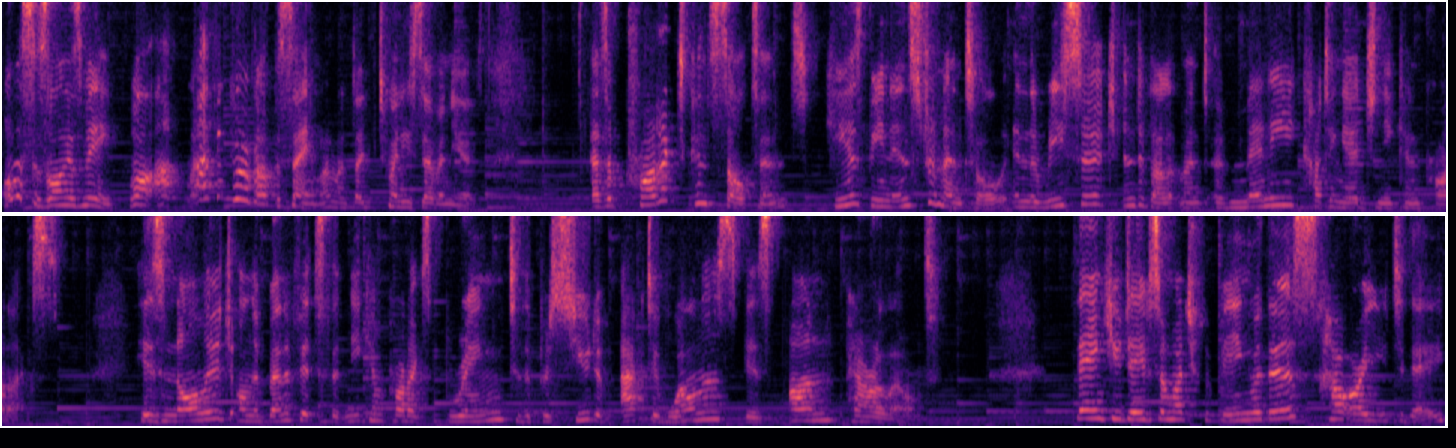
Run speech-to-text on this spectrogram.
almost as long as me. Well, I, I, think we're about the same. I'm like 27 years. As a product consultant, he has been instrumental in the research and development of many cutting edge Nikken products. His knowledge on the benefits that Nikken products bring to the pursuit of active wellness is unparalleled. Thank you, Dave, so much for being with us. How are you today?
